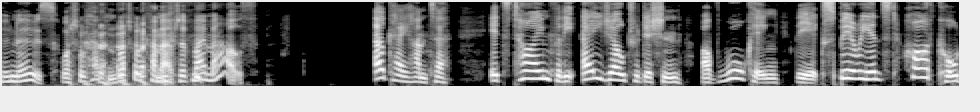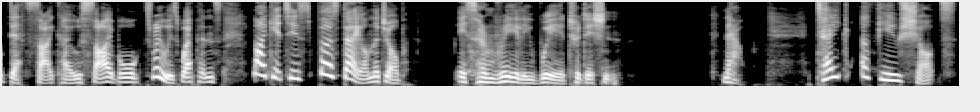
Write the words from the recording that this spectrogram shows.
Who knows what will happen? What will come out of my mouth? Okay, Hunter. It's time for the age old tradition of walking the experienced, hardcore death psycho cyborg through his weapons like it's his first day on the job. It's a really weird tradition. Now, take a few shots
